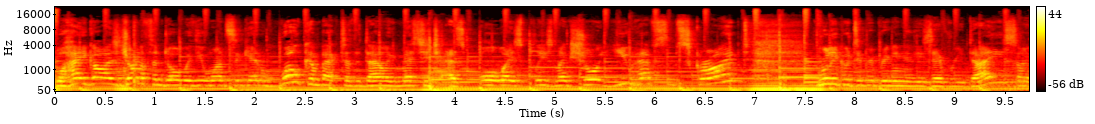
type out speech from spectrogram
Well, hey guys, Jonathan Doyle with you once again. Welcome back to the Daily Message. As always, please make sure you have subscribed. Really good to be bringing you these every day, so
